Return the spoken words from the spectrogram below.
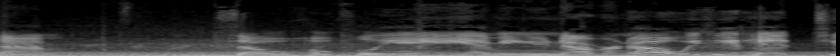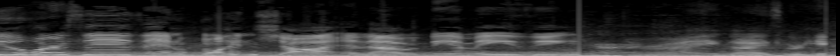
Um, so hopefully, I mean, you never know. We could hit two horses in one shot and that would be amazing. All right, guys, we're here.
